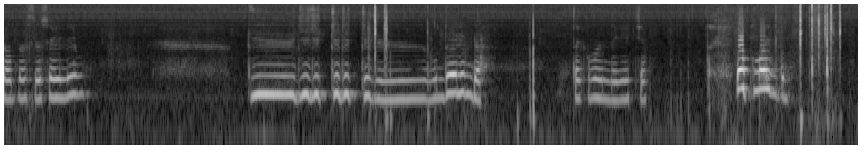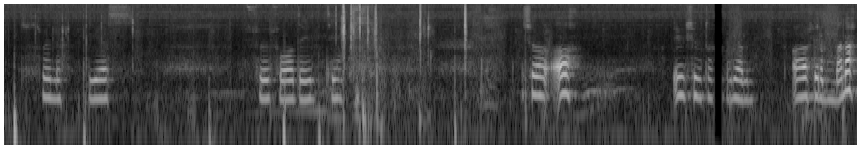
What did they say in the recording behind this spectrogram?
Onu da size söyleyeyim. Bunda elimde. Takım oyununa geçeceğim. Yapılaydım. Şöyle. Yes. Şöyle değil. Temiz. Şöyle ah. İlk şey takım geldim. Aferin bana.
